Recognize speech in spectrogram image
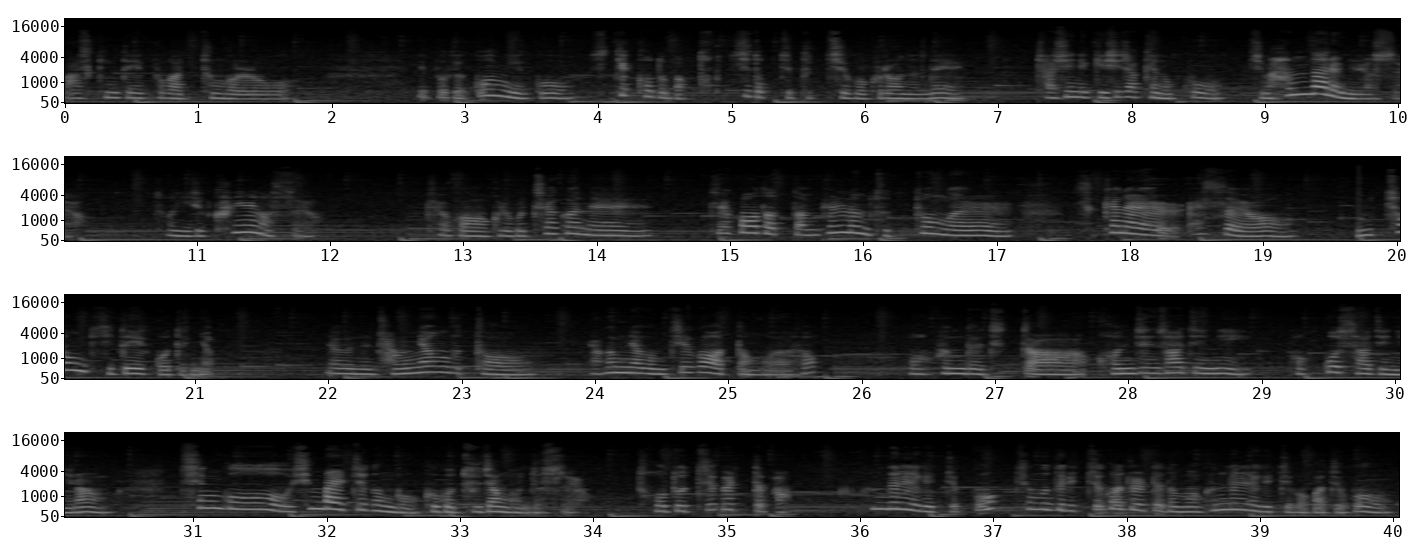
마스킹 테이프 같은 걸로 예쁘게 꾸미고 스티커도 막 덕지덕지 붙이고 그러는데 자신있게 시작해놓고 지금 한 달을 밀렸어요. 전 이제 큰일 났어요. 제가 그리고 최근에 찍어뒀던 필름 두 통을 스캔을 했어요. 엄청 기대했거든요. 왜냐면 작년부터 야금야금 찍어왔던 거여서 와 근데 진짜 건진 사진이 벚꽃 사진이랑 친구 신발 찍은 거 그거 두 장 건졌어요. 저도 찍을 때 막 흔들리게 찍고 친구들이 찍어줄 때도 막 흔들리게 찍어가지고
